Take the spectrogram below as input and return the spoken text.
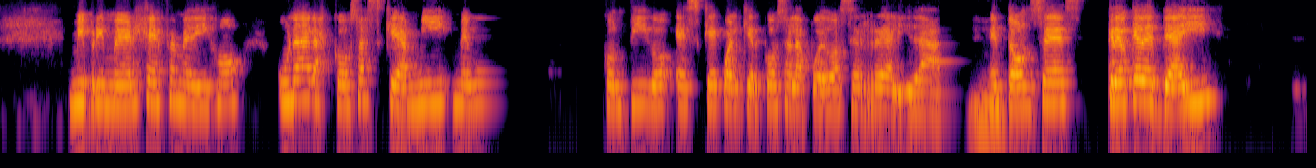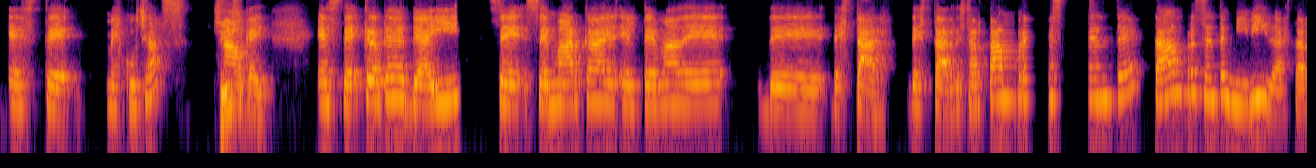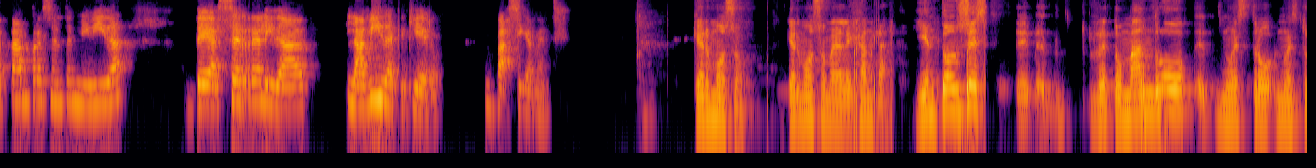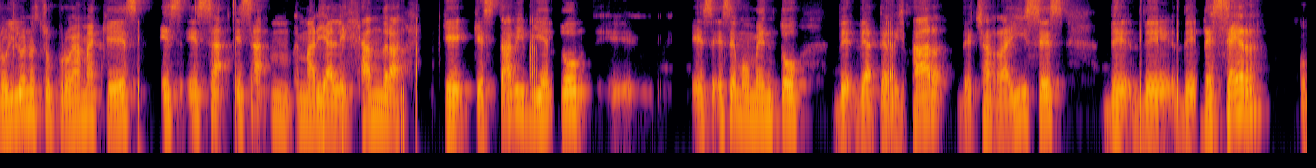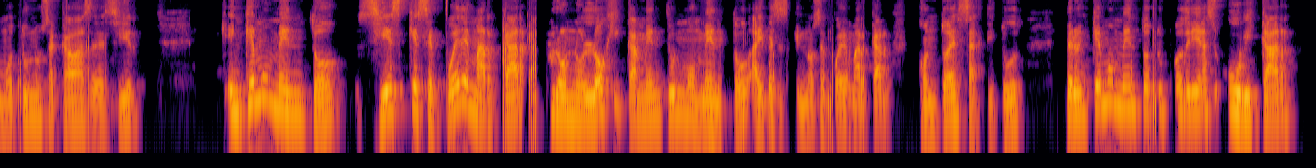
mi primer jefe me dijo, una de las cosas que a mí me gusta contigo es que cualquier cosa la puedo hacer realidad. Mm. Entonces, creo que desde ahí, este, ¿me escuchas? Sí. Ah, ok. Este, creo que desde ahí se, se marca el, tema de, de, de, estar, de estar, de estar tan presente, tan presente en mi vida, estar tan presente en mi vida, de hacer realidad la vida que quiero, básicamente. Qué hermoso, qué hermoso, María Alejandra. Y entonces, eh, eh, retomando eh, nuestro, nuestro hilo en nuestro programa, que es, es esa, esa María Alejandra que, está viviendo es, ese momento de, aterrizar, de echar raíces, de, de ser, como tú nos acabas de decir. ¿En qué momento, si es que se puede marcar cronológicamente un momento, hay veces que no se puede marcar con toda exactitud, pero ¿en qué momento tú podrías ubicar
